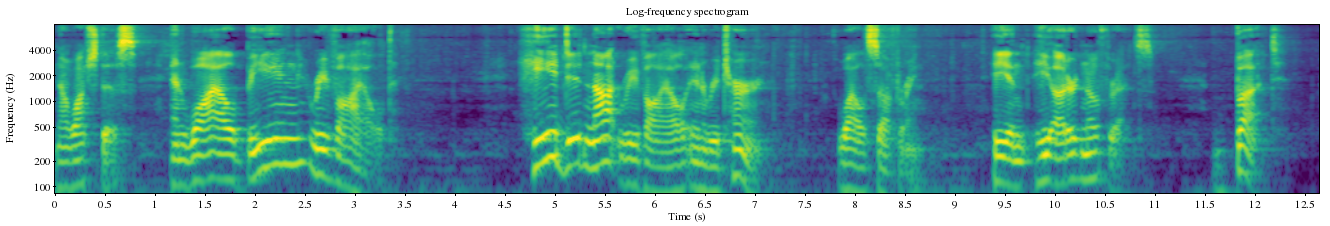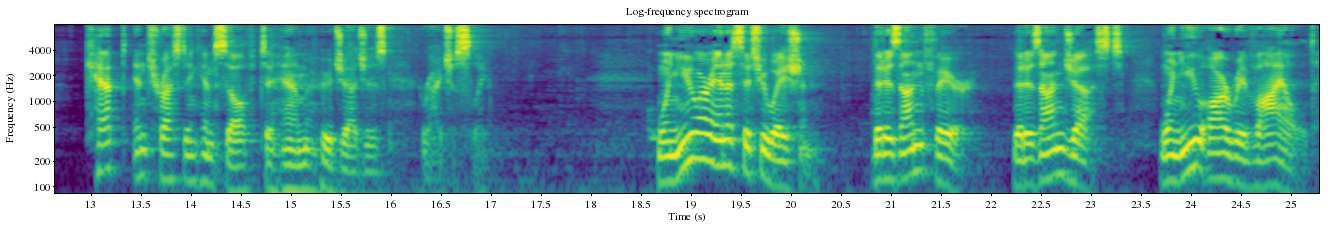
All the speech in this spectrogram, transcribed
Now, watch this. And while being reviled, he did not revile in return while suffering. He, he uttered no threats, but kept entrusting himself to him who judges righteously. When you are in a situation that is unfair, that is unjust, when you are reviled,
